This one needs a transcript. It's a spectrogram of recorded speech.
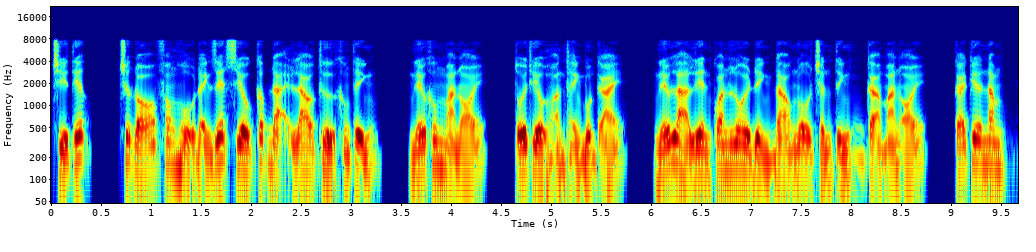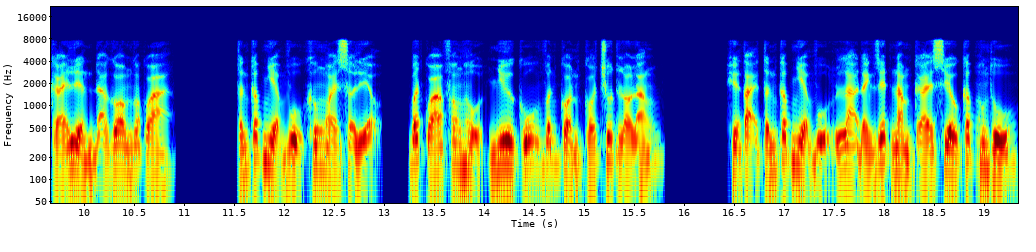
Chỉ tiếc, trước đó phong hổ đánh giết siêu cấp đại lao thử không tính, nếu không mà nói, tối thiểu hoàn thành 4 cái, nếu là liên quan lôi đỉnh đao ngô chấn tính cả mà nói, cái kia năm cái liền đã gom góp qua. Tấn cấp nhiệm vụ không ngoài sở liệu, bất quá phong hổ như cũ vẫn còn có chút lo lắng. Hiện tại tấn cấp nhiệm vụ là đánh giết 5 cái siêu cấp hung thú,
